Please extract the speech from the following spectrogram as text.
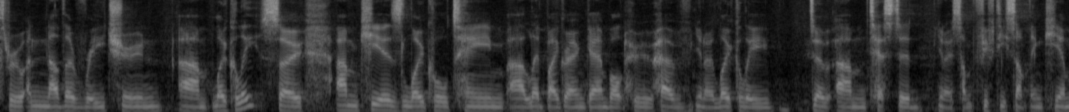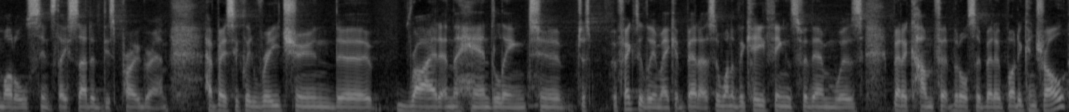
through another retune um, locally. So um, Kia's local team, uh, led by Graeme Gambold, who have you know locally um, tested you know some 50 something Kia models since they started this program, have basically retuned the ride and the handling to just effectively make it better. So one of the key things for them was better comfort, but also better body control.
